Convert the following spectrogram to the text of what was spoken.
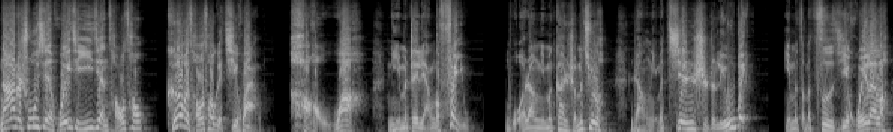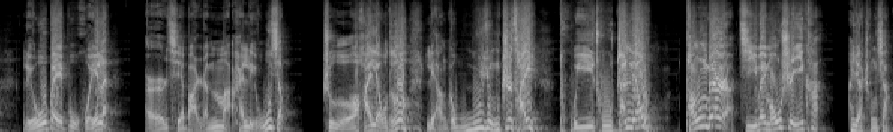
拿着书信回去一见曹操。可把曹操给气坏了。好啊，你们这两个废物，我让你们干什么去了？让你们监视着刘备。你们怎么自己回来了？刘备不回来，而且把人马还留下了，这还了得？两个无用之才，推出斩了。旁边啊，几位谋士一看，哎呀，丞相，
